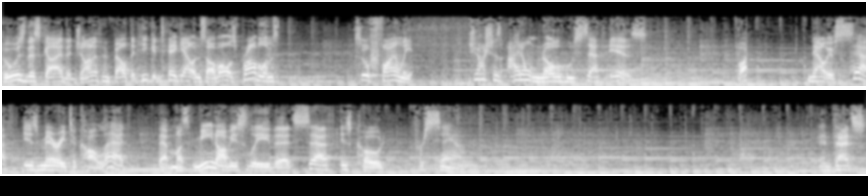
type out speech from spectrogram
Who is this guy that Jonathan felt that he could take out and solve all his problems? So finally, Josh says, I don't know who Seth is. But now if Seth is married to Colette, that must mean obviously that Seth is code for Sam. And that's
